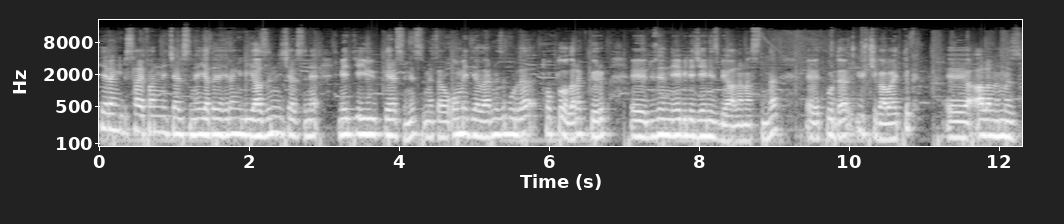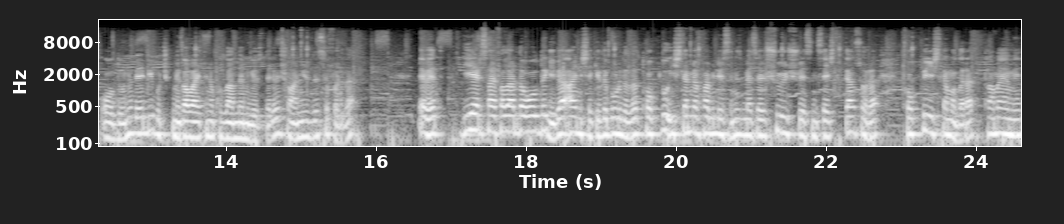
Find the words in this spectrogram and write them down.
herhangi bir sayfanın içerisine ya da herhangi bir yazının içerisine medyayı yüklersiniz. Mesela o medyalarınızı burada toplu olarak görüp e, düzenleyebileceğiniz bir alan aslında. Evet burada 3 GB'lık e, alanımız olduğunu ve 1.5 MB'ını kullandığını gösteriyor. Şu an %0'da. Evet, diğer sayfalarda olduğu gibi aynı şekilde burada da toplu işlem yapabilirsiniz. Mesela şu üç resmi seçtikten sonra toplu işlem olarak tamamen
